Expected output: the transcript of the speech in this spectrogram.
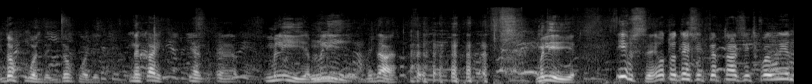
Доходить, доходить. Нехай як, е, мліє, мліє. Да. мліє. І все. От 10-15 хвилин,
